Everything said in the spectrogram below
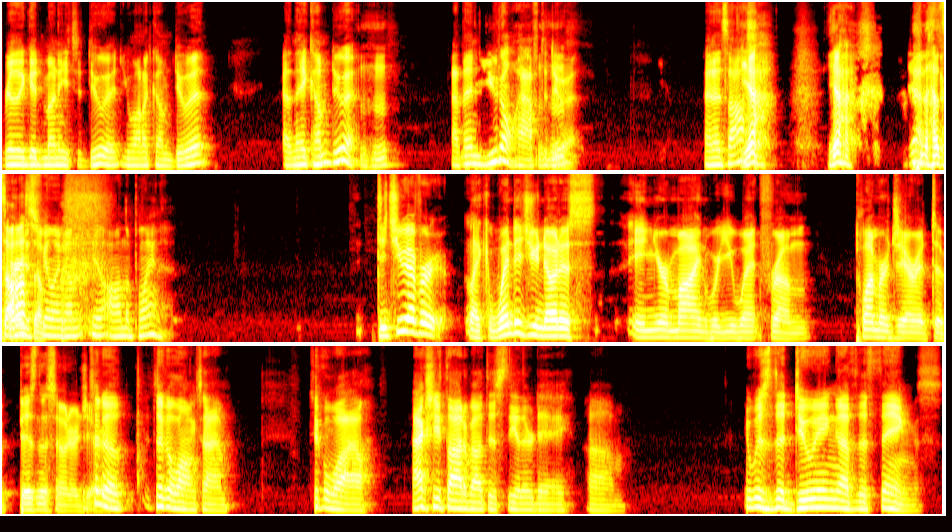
really good money to do it. You want to come do it? And they come do it. Hmm and then you don't have to do hmm it. And it's awesome. Yeah. Yeah. Yeah the That's greatest awesome. feeling on you know, on the planet Did you ever like when did you notice in your mind where you went from plumber Jered to business owner it took Jered? a it took a long time took a while i actually thought about this the other day um it was the doing of the things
